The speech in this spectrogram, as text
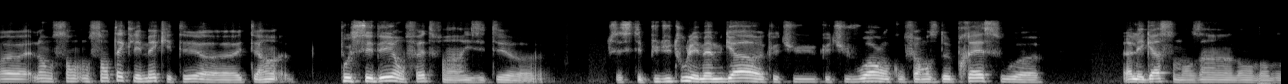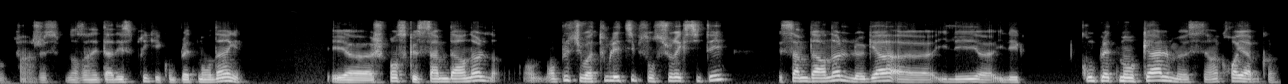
Ouais, ouais. Là, on, sent, on, sentait que les mecs étaient, étaient un, possédés, en fait. Enfin, ils étaient c'était plus du tout les mêmes gars que tu, que tu vois en conférence de presse où euh, là les gars sont dans un, dans, enfin, je, dans un état d'esprit qui est complètement dingue. Et euh, je pense que Sam Darnold, en, plus tu vois tous les types sont surexcités. Et Sam Darnold, le gars, euh, il, est, euh, il est complètement calme, c'est incroyable quoi.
